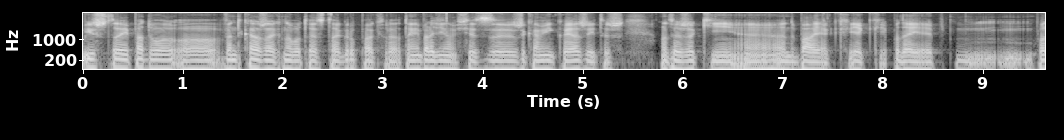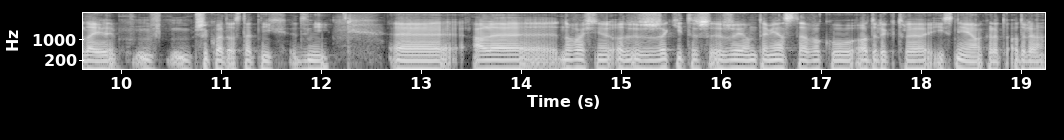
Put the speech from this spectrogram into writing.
już tutaj padło o wędkarzach, no bo to jest ta grupa, która najbardziej nam się z rzekami kojarzy i też o te rzeki e, dba, jak, jak podaje, podaje przykład ostatnich dni. E, ale no właśnie, rzeki też żyją te miasta wokół Odry, które istnieją. Akurat Odra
